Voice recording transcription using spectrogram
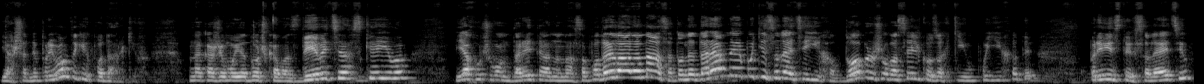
Я ще не приймав таких подарків. Вона каже, моя дочка вас дивиться з Києва. Я хочу вам дарити ананаса. Подарила ананаса, то не даремно я по ті селеці їхав. Добре, що Василько захотів поїхати, привіз тих селеців,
